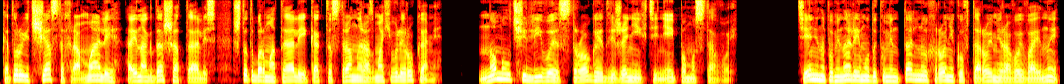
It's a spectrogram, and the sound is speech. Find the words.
которые часто хромали, а иногда шатались, что-то бормотали и как-то странно размахивали руками, но молчаливое, строгое движение их теней по мостовой. Тени напоминали ему документальную хронику Второй мировой войны,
